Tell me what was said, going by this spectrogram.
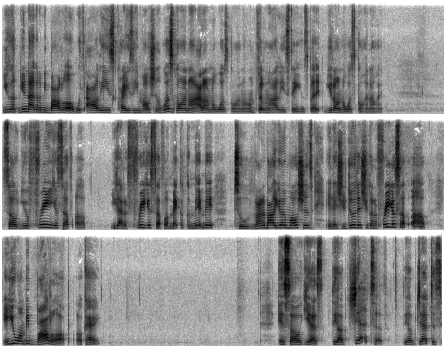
You you're not gonna be bottled up with all these crazy emotions. What's going on? I don't know what's going on. I'm feeling all these things, but you don't know what's going on. So you're freeing yourself up. You got to free yourself up. Make a commitment to learn about your emotions, and as you do this, you're gonna free yourself up, and you won't be bottled up. Okay. And so, yes, the objective the objective,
